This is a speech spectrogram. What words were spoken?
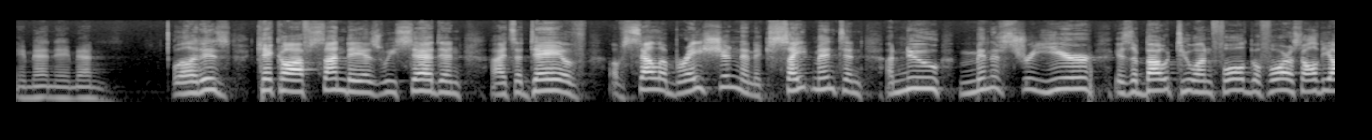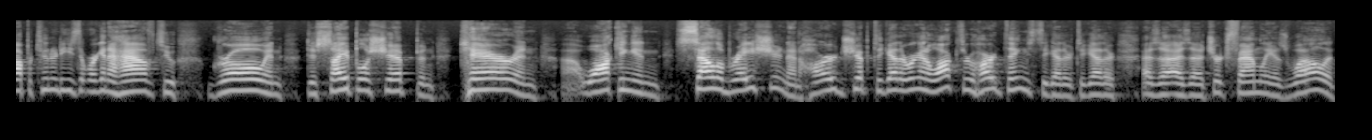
Amen, amen. Well, it is kickoff Sunday, as we said, and uh, it's a day of, of celebration and excitement, and a new ministry year is about to unfold before us. All the opportunities that we're going to have to grow in discipleship and care and uh, walking in celebration and hardship together. We're going to walk through hard things together, together as a, as a church family as well, and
